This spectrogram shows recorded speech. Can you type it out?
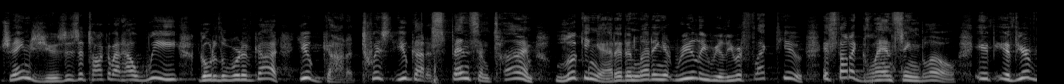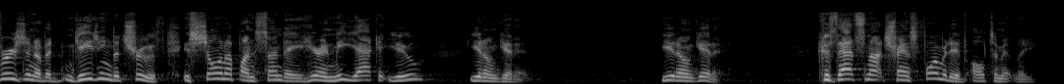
James uses to talk about how we go to the Word of God. You gotta twist, you gotta spend some time looking at it and letting it really, really reflect you. It's not a glancing blow. If, if your version of engaging the truth is showing up on Sunday hearing me yak at you, you don't get it. You don't get it. Because that's not transformative ultimately.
